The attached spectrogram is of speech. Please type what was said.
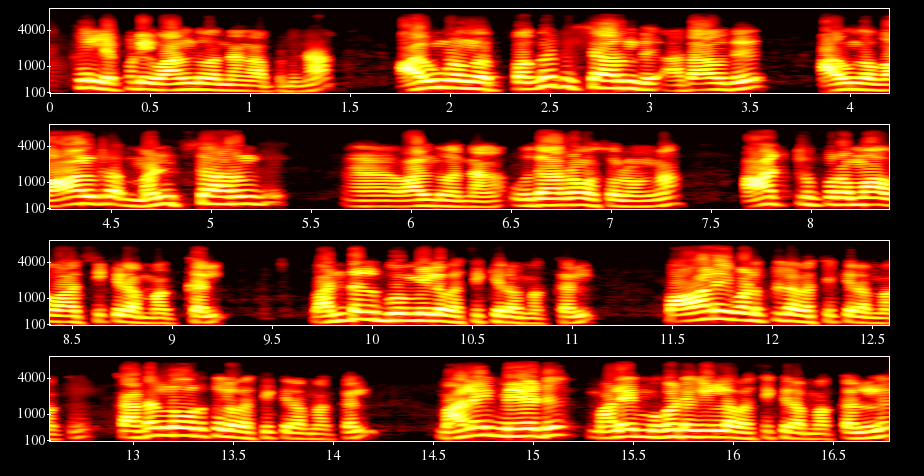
மக்கள் எப்படி வாழ்ந்து வந்தாங்க அப்படின்னா அவங்கவுங்க பகுதி சார்ந்து அதாவது அவங்க வாழ்ற மண் சார்ந்து வாழ்ந்து வந்தாங்க. உதாரணமா சொல்லணும்னா ஆற்றுப்புறமா வசிக்கிற மக்கள் வண்டல் பூமியில வசிக்கிற மக்கள் பாலைவனத்துல வசிக்கிற மக்கள் கடலோரத்துல வசிக்கிற மக்கள் மலை மேடு மலை முகடுகளில் வசிக்கிற மக்கள்னு.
